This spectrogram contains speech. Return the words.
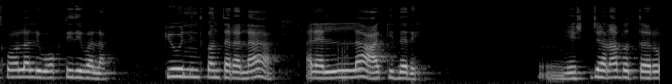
ಸ್ಕೂಲಲ್ಲಿ ಹೋಗ್ತಿದ್ದೀವಲ್ಲ ಕ್ಯೂ ನಿಂತ್ಕೊತಾರಲ್ಲ? ಅಲ್ಲೆಲ್ಲ ಹಾಕಿದ್ದಾರೆ. ಎಷ್ಟು ಜನ ಬರ್ತಾರೋ?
